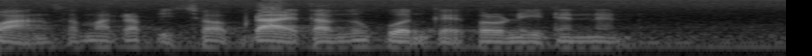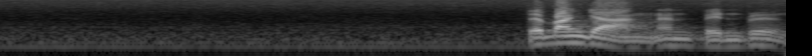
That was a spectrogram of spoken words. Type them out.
วางสามารถรับผิดชอบได้ตามสมควรแก่กรณีนั้น ๆ แต่บางอย่างนั้นเป็นเรื่อง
